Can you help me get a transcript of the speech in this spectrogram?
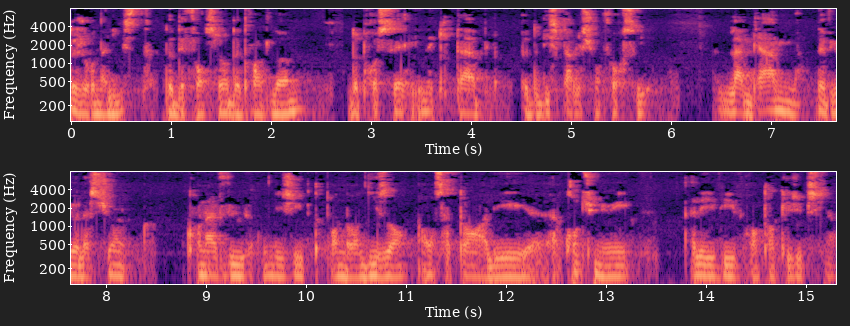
de journalistes, de défenseurs des droits de l'homme, de procès inéquitables, de disparitions forcées. La gamme de violations qu'on a vues en Égypte pendant dix ans, on s'attend à, les, à continuer aller vivre en tant qu'Égyptien.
